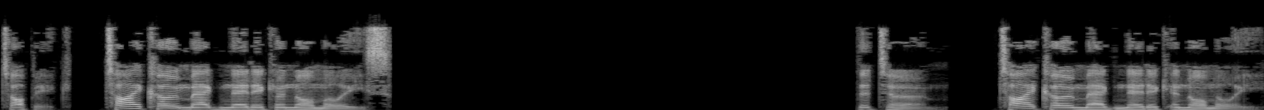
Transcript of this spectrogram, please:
Topic: Tycho magnetic anomalies. The term, Tycho magnetic anomaly,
